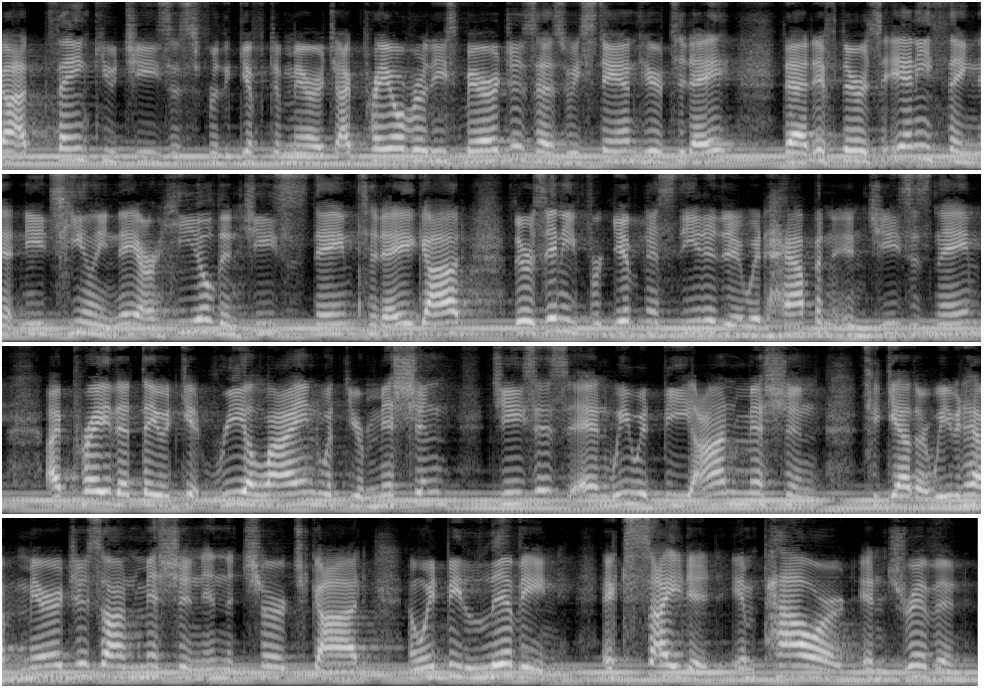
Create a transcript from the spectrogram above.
God, thank you, Jesus, for the gift of marriage. I pray over these marriages as we stand here today that if there's anything that needs healing, they are healed in Jesus' name today, God. If there's any forgiveness needed, it would happen in Jesus' name. I pray that they would get realigned with your mission, Jesus, and we would be on mission together. We would have marriages on mission in the church, God, and we'd be living excited, empowered, and driven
